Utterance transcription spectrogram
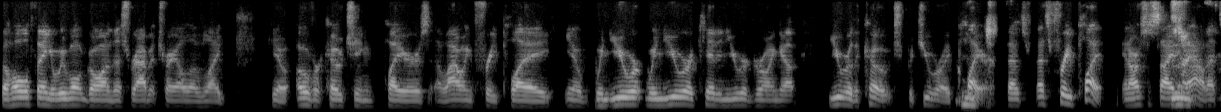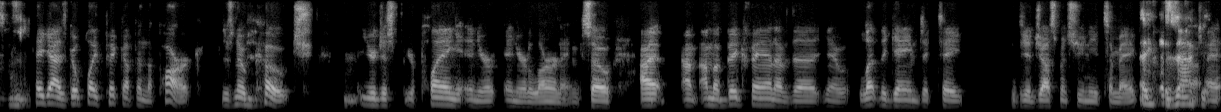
the whole thing and we won't go on this rabbit trail of like you know overcoaching players allowing free play. You know when you were when you were a kid and you were growing up you were the coach, but you were a player. Mm-hmm. That's that's free play in our society now. That's hey guys, go play pickup in the park. There's no mm-hmm. coach. You're just you're playing it and you're and you're learning. So I I'm, I'm a big fan of the you know let the game dictate the adjustments you need to make. Exactly. Uh, and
